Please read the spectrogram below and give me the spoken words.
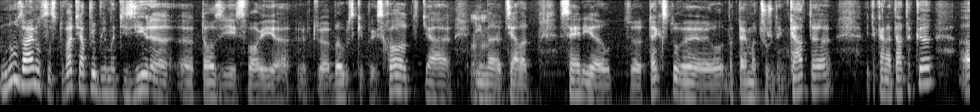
но заедно с това тя проблематизира а, този свой а, български происход. Тя mm-hmm. има цяла серия от а, текстове на тема чужденката и така нататък. А,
